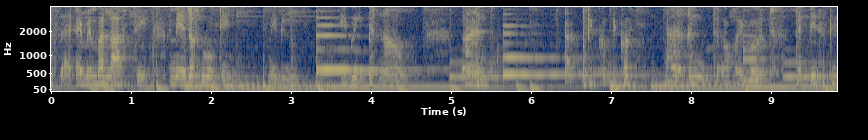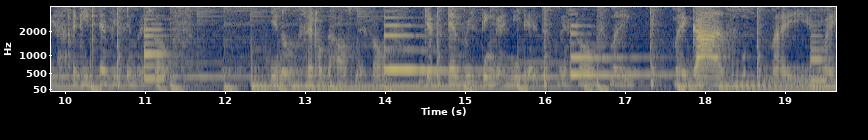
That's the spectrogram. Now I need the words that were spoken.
As I, I remember last week, I mean, I just moved in maybe a week now, and uh, because, because and oh my god, I basically I did everything myself. You know, set up the house myself, get everything I needed myself, my my gas, my my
